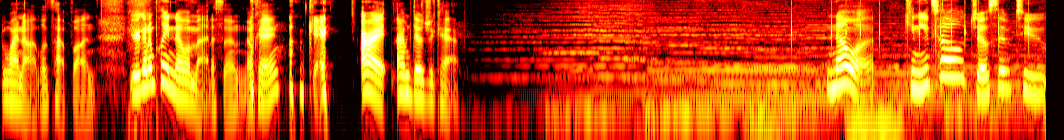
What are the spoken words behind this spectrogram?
why not? Let's have fun. You're gonna play Noah Madison, okay? Okay. All right, I'm Doja Cat. Noah, can you tell Joseph to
